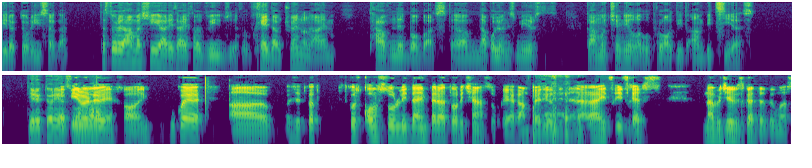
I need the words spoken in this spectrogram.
დირექტორიისაგან. და სწორედ ამაში არის აი ახლა ხედავ ჩვენ აი თავნებობას ნაპოლეონის მიერ გამოჩენილ უფრო დიდ ამბიციას. დირექტორიას პირველი ხო უკვე აა ესე ვთქვათ თითქოს კონსული და იმპერატორი ჩანს უკვე ამ პერიოდიდან რა იწყებს ნაბიჯების გადადგმას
